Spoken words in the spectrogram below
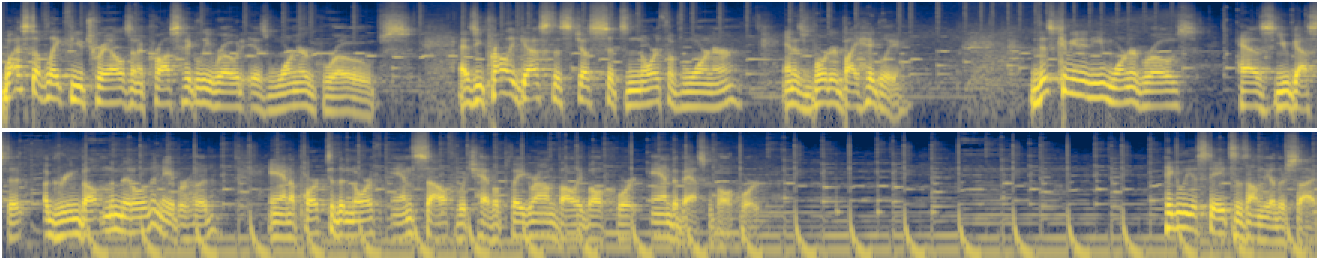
West of Lakeview Trails and across Higley Road is Warner Groves. As you probably guessed, this just sits north of Warner and is bordered by Higley. This community, Warner Groves, has, you guessed it, a green belt in the middle of the neighborhood and a park to the north and south which have a playground, volleyball court, and a basketball court. Higley Estates is on the other side.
